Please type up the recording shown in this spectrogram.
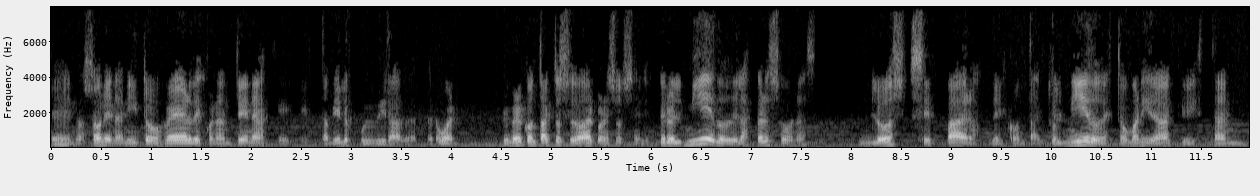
Eh, no son enanitos verdes con antenas que, que también los pudiera ver, pero bueno, el primer contacto se va a dar con esos seres, pero el miedo de las personas los separa del contacto, el miedo de esta humanidad que es tan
